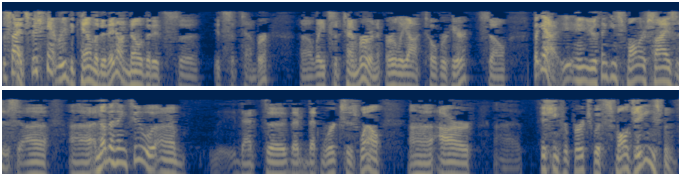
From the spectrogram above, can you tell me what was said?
besides, fish can't read the calendar. They don't know that it's uh, it's September, uh, late September and early October here. So, but yeah, you're thinking smaller sizes. Uh, uh, another thing too uh, that uh, that that works as well uh, are uh, fishing for perch with small jigging spoons.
